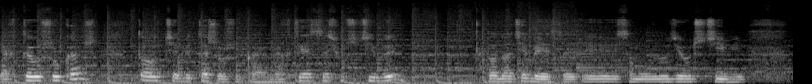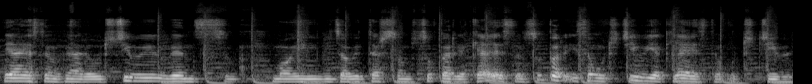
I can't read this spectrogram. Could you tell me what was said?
Jak ty oszukasz, to ciebie też oszukają. Jak ty jesteś uczciwy, to dla ciebie jest, y, są ludzie uczciwi. Ja jestem w miarę uczciwy, więc moi widzowie też są super jak ja jestem super i są uczciwi jak ja jestem uczciwy.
